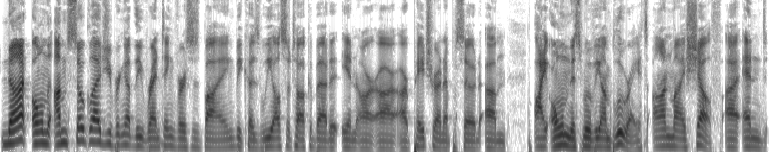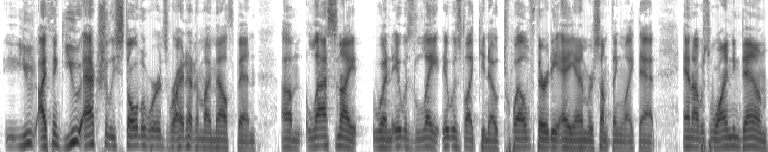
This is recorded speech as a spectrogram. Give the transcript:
Not only I'm so glad you bring up the renting versus buying because we also talk about it in our our, our Patreon episode. Um, I own this movie on Blu-ray; it's on my shelf, uh, and you I think you actually stole the words right out of my mouth, Ben. Um, last night when it was late, it was like you know 12:30 a.m. or something like that, and I was winding down.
